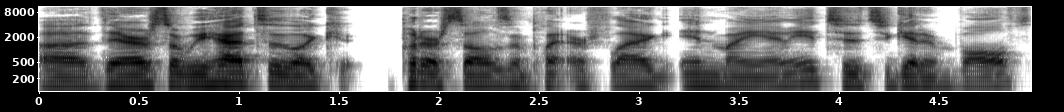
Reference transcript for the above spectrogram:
uh, there so we had to like put ourselves and plant our flag in miami to to get involved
